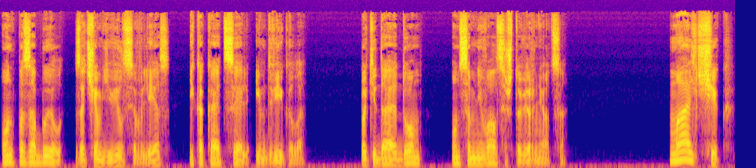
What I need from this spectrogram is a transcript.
он позабыл, зачем явился в лес и какая цель им двигала. Покидая дом, он сомневался, что вернется. «Мальчик!»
